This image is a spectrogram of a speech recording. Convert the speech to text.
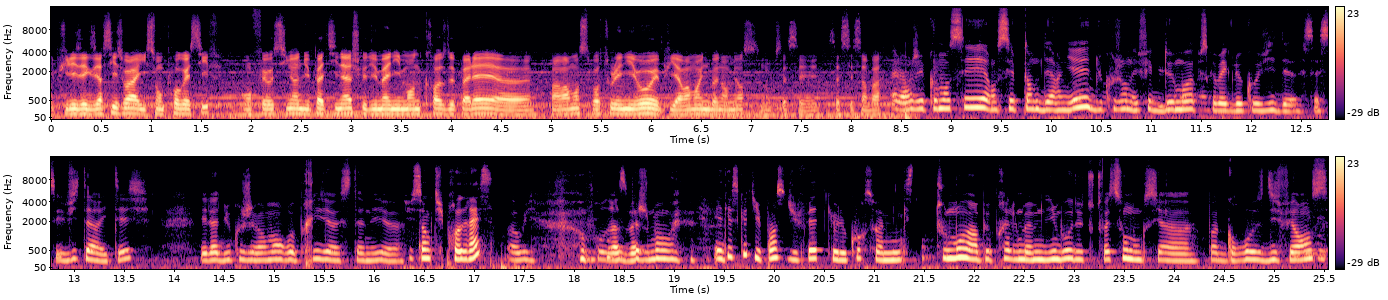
Et puis les exercices, voilà, ils sont progressifs. On fait aussi bien du patinage que du maniement de crosse de palais. Euh, enfin, vraiment, c'est pour tous les niveaux. Et puis il y a vraiment une bonne ambiance. Donc ça, c'est, c'est sympa. Alors j'ai commencé en septembre dernier. Du coup, j'en ai fait que deux mois parce qu'avec le Covid, ça s'est vite arrêté. Et là, du coup, j'ai vraiment repris euh, cette année. Euh... Tu sens que tu progresses? Ah oui, on progresse vachement, ouais. Et qu'est-ce que tu penses du fait que le cours soit mixte? Tout le monde a à peu près le même niveau de toute façon, donc il n'y a pas de grosse différence.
